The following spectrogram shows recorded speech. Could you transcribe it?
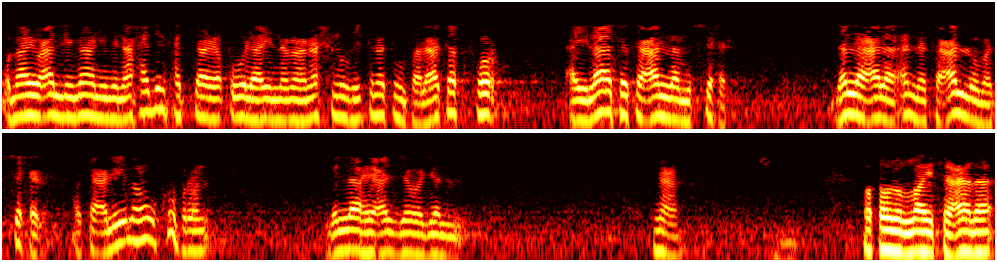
وما يعلمان من أحد حتى يقول إنما نحن فتنة فلا تكفر أي لا تتعلم السحر. دل على أن تعلم السحر وتعليمه كفر بالله عز وجل. نعم. وقول الله تعالى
